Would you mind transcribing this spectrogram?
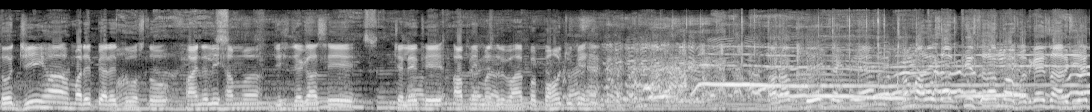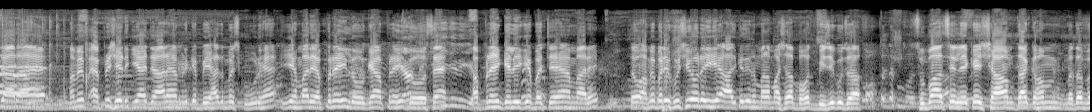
تو جی ہاں ہمارے پیارے دوستو فائنلی ہم جس جگہ سے چلے تھے اپنی منزل وہاں پر پہنچ چکے ہیں۔ اور آپ دیکھ سکتے ہیں ہمارے ساتھ کس طرح محبت کا اظہار کیا جا رہا ہے۔ ہمیں اپریشیٹ کیا جا رہا ہے ہم ان کے بے حد مشکور ہیں۔ یہ ہمارے اپنے ہی لوگ ہیں اپنے ہی دوست ہیں اپنے ہی گلی کے بچے ہیں ہمارے۔ تو ہمیں بڑی خوشی ہو رہی ہے آج کے دن ہمارا ماشاءاللہ بہت بیزی گزرا۔ صبح سے لے کے شام تک ہم مطلب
